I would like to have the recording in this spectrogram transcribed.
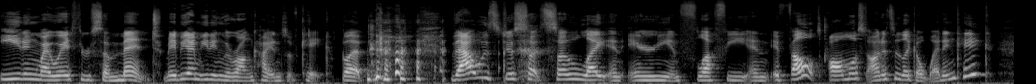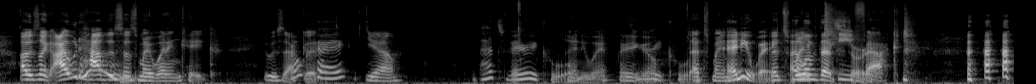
eating my way through cement. Maybe I'm eating the wrong kinds of cake, but that was just so, so light and airy and fluffy, and it felt almost honestly like a wedding cake. I was like, I would have this as my wedding cake. It was that good. okay. Yeah. That's very cool. Anyway, there you go. very cool. That's my Anyway, That's I my love that tea story. fact.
